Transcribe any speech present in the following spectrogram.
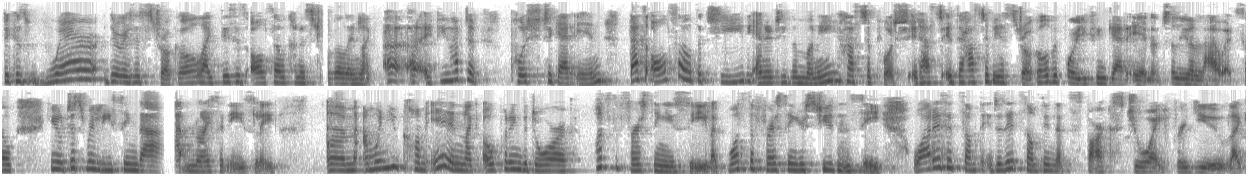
because where there is a struggle, like this is also kind of struggle in like, uh, uh, if you have to push to get in, that's also the chi, the energy, the money has to push. It has to, it, there has to be a struggle before you can get in until you allow it. So, you know, just releasing that nice and easily. Um, and when you come in, like opening the door, what's the first thing you see? Like, what's the first thing your students see? What is it something, does it something that sparks joy for you? Like,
